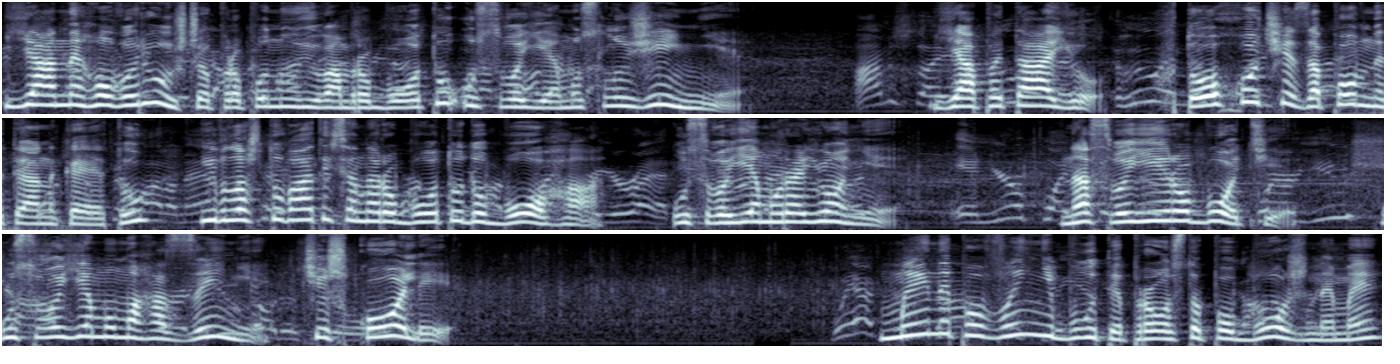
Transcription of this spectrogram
Я не говорю, що пропоную вам роботу у своєму служінні. Я питаю, хто хоче заповнити анкету і влаштуватися на роботу до Бога у своєму районі, на своїй роботі, у своєму магазині чи школі? Ми не повинні бути просто побожними,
